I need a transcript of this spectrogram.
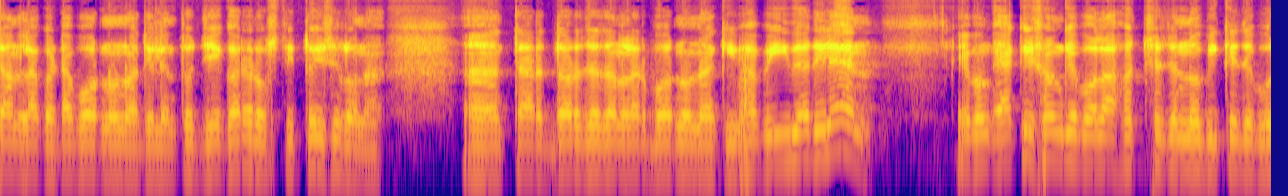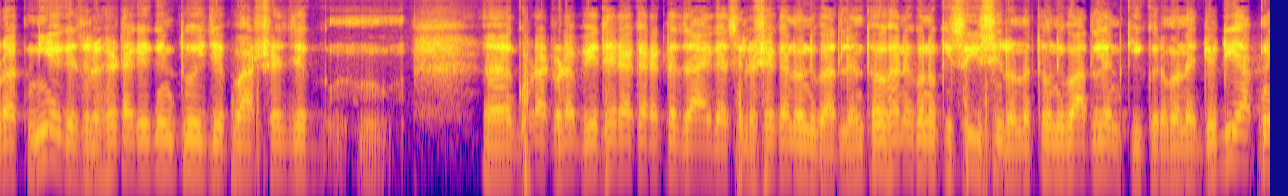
জানলা কয়টা বর্ণনা দিলেন। তো যে ঘরের অস্তিত্বই ছিল না তার দরজা, জানলার বর্ণনা কীভাবে ইবা দিলেন? এবং একই সঙ্গে বলা হচ্ছে যে নবীকে যে বুরাক নিয়ে গেছিল, সেটাকে কিন্তু ওই যে পাশে যে ঘোড়া টোড়া বেঁধে রাখার একটা জায়গা ছিল, সেখানে উনি বাঁধলেন। তো ওখানে কোনো কিছুই ছিল না, তো উনি বাঁধলেন কি করে? মানে যদি আপনি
